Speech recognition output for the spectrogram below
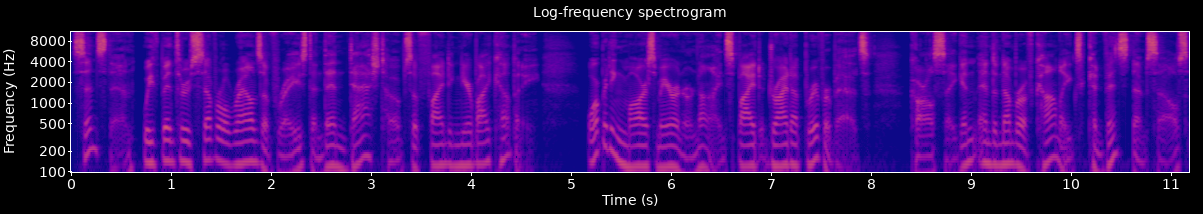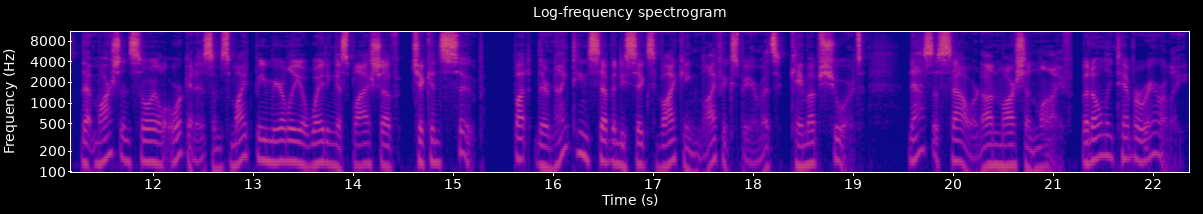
Since then, we've been through several rounds of raised and then dashed hopes of finding nearby company. Orbiting Mars Mariner 9 spied dried up riverbeds. Carl Sagan and a number of colleagues convinced themselves that Martian soil organisms might be merely awaiting a splash of chicken soup. But their 1976 Viking life experiments came up short. NASA soured on Martian life, but only temporarily.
